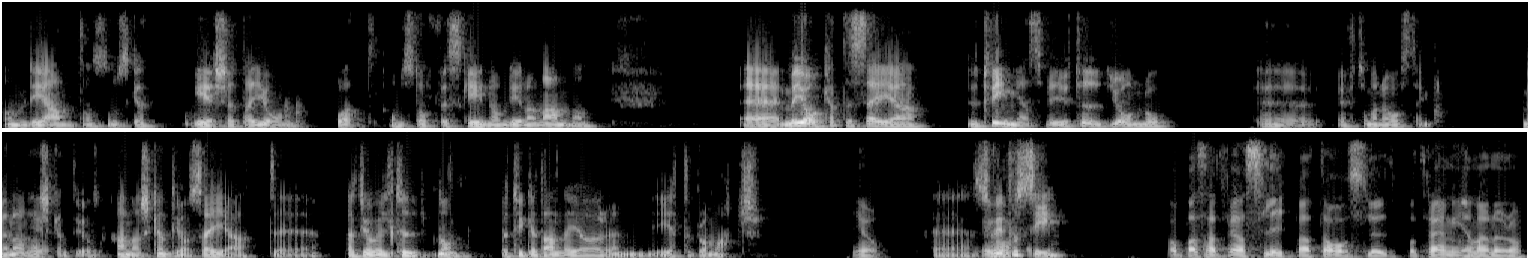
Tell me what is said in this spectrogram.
om det är Anton som ska ersätta John och att om Stoffe ska in om det är någon annan. Eh, men jag kan inte säga, nu tvingas vi ju ta ut John då. Eh, eftersom han är avstängd. Men annars, kan inte jag, annars kan inte jag säga att, eh, att jag vill ta ut någon. Jag tycker att alla gör en jättebra match. Ja. Eh, så Ja. vi får se. Hoppas att vi har slipat avslut på träningarna Ja. nu då.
